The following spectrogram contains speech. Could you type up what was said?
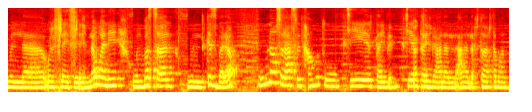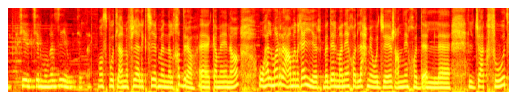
وال والفليفلة. الملونة والبصل والكزبرة. وبنعصر عصرة حامض وكتير طيبة كتير okay. طيبة على على الإفطار طبعا كتير كتير مغذية وكتير طيبة. مزبوط لأنه فيها الكثير من الخضرة آه كمان. وهالمرة عم نغير بدل ما ناخد لحمة ودجاج عم ناخد الجاك فروت.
